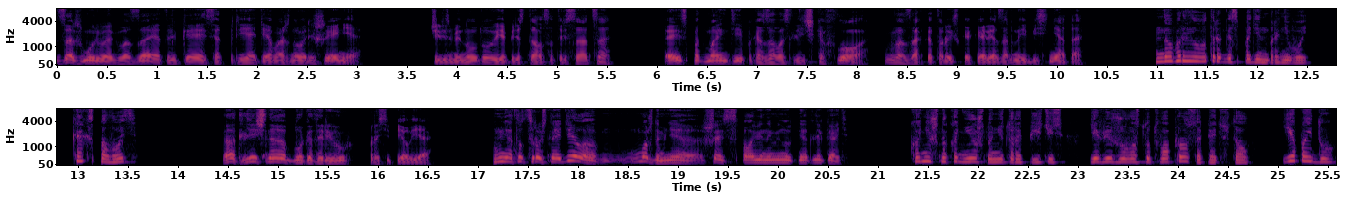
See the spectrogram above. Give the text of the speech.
зажмуривая глаза и отвлекаясь от приятия важного решения. Через минуту я перестал сотрясаться, а из-под мантии показалась личка Фло, в глазах которой скакали озорные беснята. «Доброе утро, господин Броневой. Как спалось?» «Отлично, благодарю», — просипел я. «У меня тут срочное дело. Можно мне шесть с половиной минут не отвлекать?» «Конечно, конечно, не торопитесь. Я вижу, у вас тут вопрос опять встал. Я пойду»,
